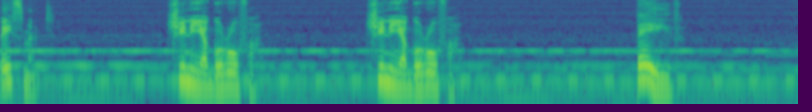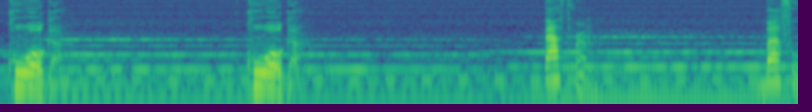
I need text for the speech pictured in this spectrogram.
Basement. Chini ya gorofa. Chini ya gorofa. Bathe kuoga. Kuoga. Bathroom. Bafu.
